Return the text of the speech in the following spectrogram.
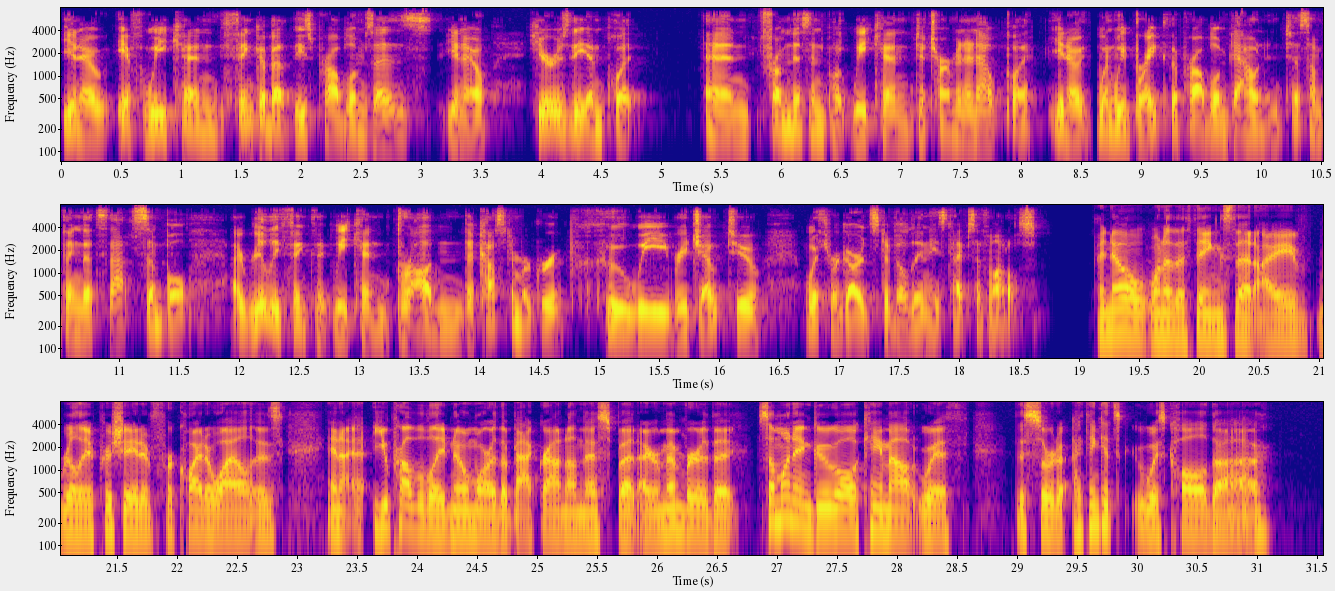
you know, if we can think about these problems as, you know, here is the input and from this input we can determine an output. You know when we break the problem down into something that's that simple i really think that we can broaden the customer group who we reach out to with regards to building these types of models. I know one of the things that I've really appreciated for quite a while is, and I, you probably know more of the background on this, but I remember that someone in Google came out with this sort of, I think it was called uh,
